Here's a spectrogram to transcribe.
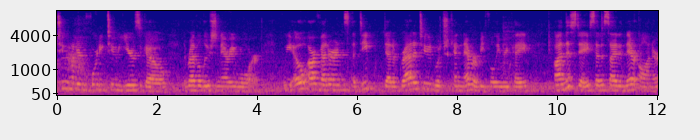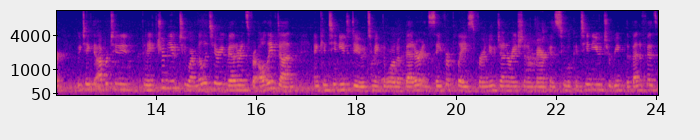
242 years ago, the Revolutionary War. We owe our veterans a deep debt of gratitude which can never be fully repaid. On this day, set aside in their honor, we take the opportunity to pay tribute to our military veterans for all they've done and continue to do to make the world a better and safer place for a new generation of Americans who will continue to reap the benefits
